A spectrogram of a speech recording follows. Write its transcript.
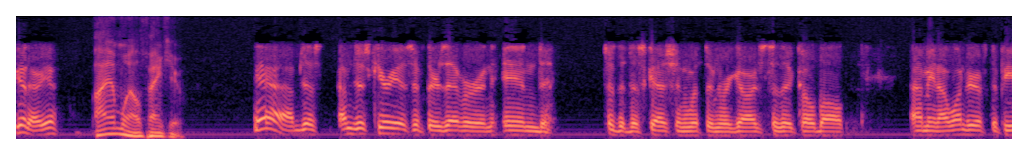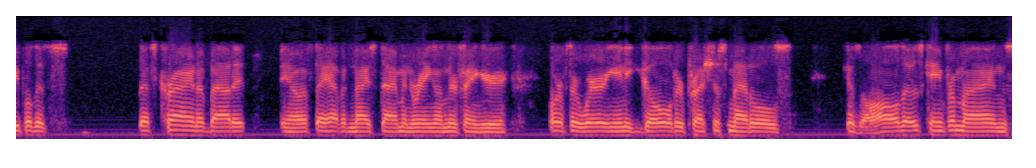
Good, are you? I am well, thank you. Yeah, I'm just I'm just curious if there's ever an end to the discussion with in regards to the cobalt. I mean, I wonder if the people that's that's crying about it, you know, if they have a nice diamond ring on their finger, or if they're wearing any gold or precious metals, because all those came from mines.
